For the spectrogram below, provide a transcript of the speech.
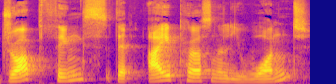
drop things that I personally want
